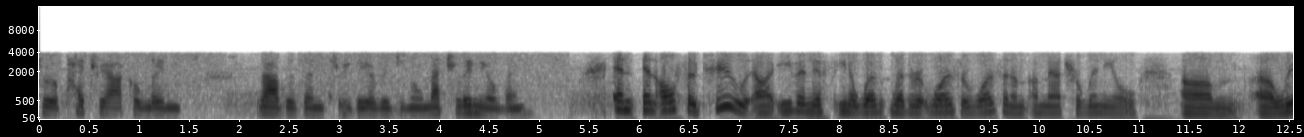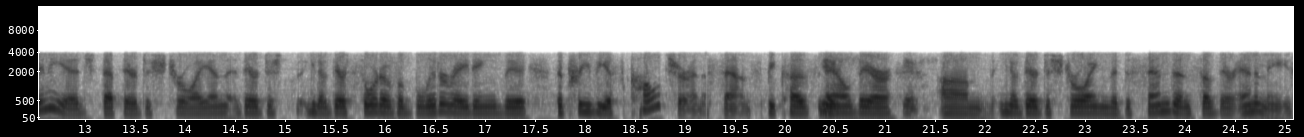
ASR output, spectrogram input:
through a patriarchal lens rather than through the original matrilineal lens and and also too uh even if you know was, whether it was or wasn't a, a matrilineal um uh, lineage that they're destroying they're just you know they're sort of obliterating the the previous culture in a sense because yes. now they're yes. um you know they're destroying the descendants of their enemies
